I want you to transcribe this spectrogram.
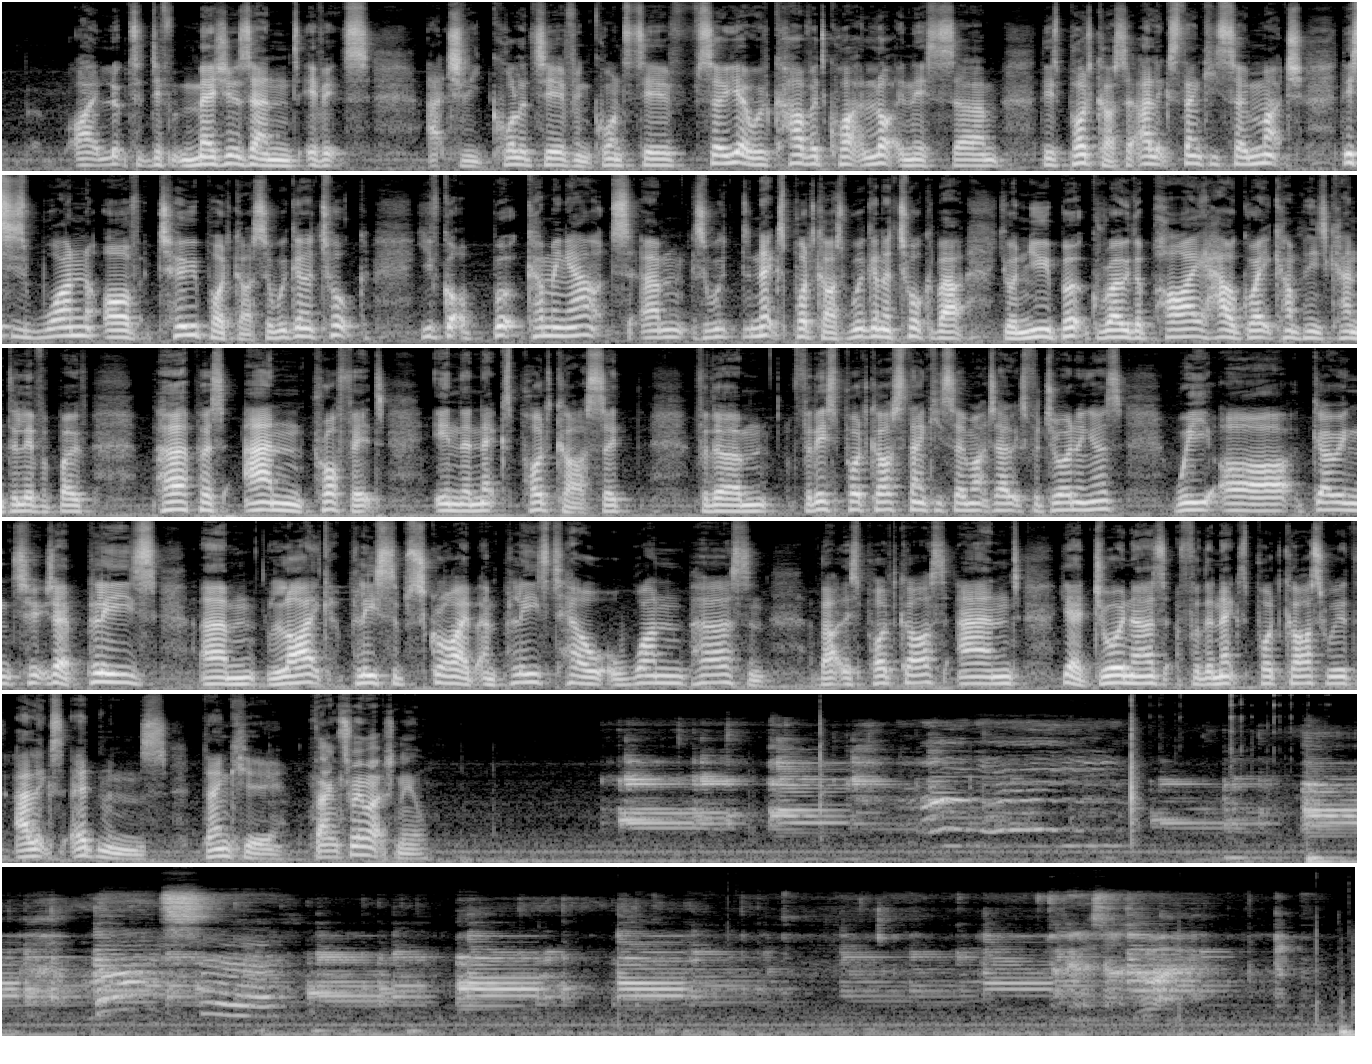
I looked at different measures and if it's actually qualitative and quantitative. So yeah, we've covered quite a lot in this um, this podcast. So Alex, thank you so much. This is one of two podcasts. So we're going to talk. You've got a book coming out. Um, so we, the next podcast, we're going to talk about your new book, Grow the Pie: How Great Companies Can Deliver Both Purpose and Profit. In the next podcast. So for the um, for this podcast. Thank you so much, Alex, for joining us. We are going to so please um, like, please subscribe, and please tell one person about this podcast. And yeah, join us for the next podcast with Alex Edmans. Thank you. Thanks very much, Neil.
